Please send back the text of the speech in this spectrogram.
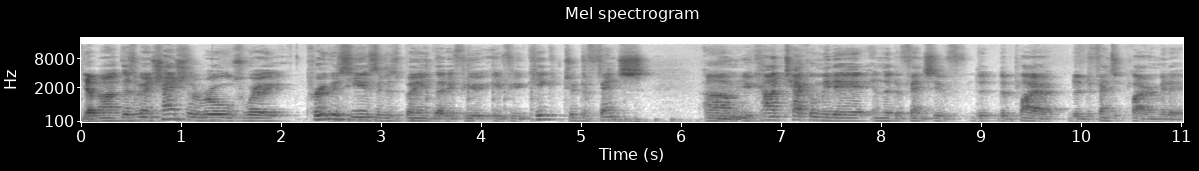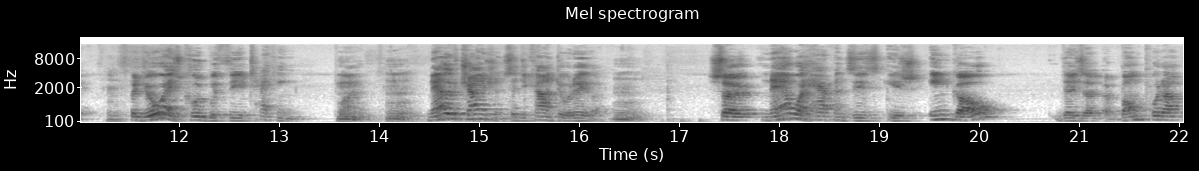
Yep. Uh, there's been a change to the rules where previous years it has been that if you if you kick to defence, um, Mhm. you can't tackle midair in the defensive the, the player the defensive player in midair, Mm. but you always could with the attacking player. Mm, mm, Now they've changed it and said you can't do it either. mm. So now what happens is is in goal, there's a, a bomb put up,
